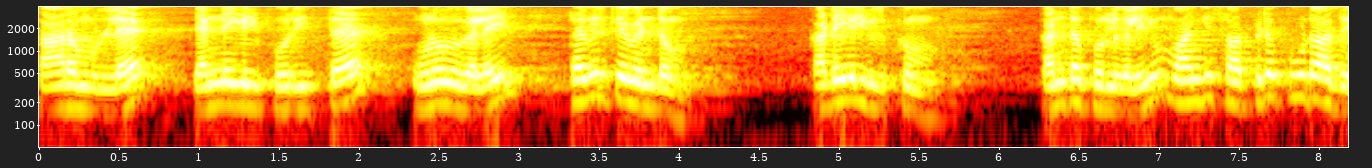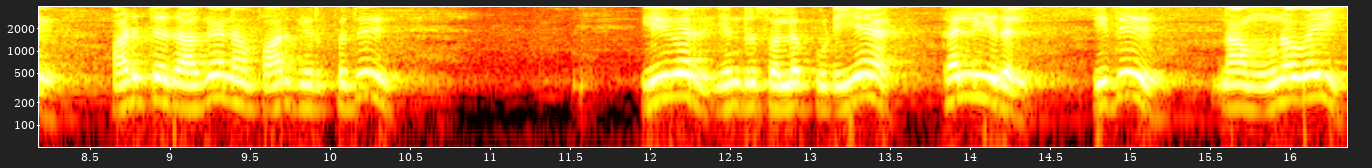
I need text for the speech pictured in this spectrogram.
காரமுள்ள எண்ணெயில் பொரித்த உணவுகளை தவிர்க்க வேண்டும். கடையில் விற்கும் கண்ட பொருள்களையும் வாங்கி சாப்பிடக்கூடாது. அடுத்ததாக நாம் பார்க்க இருப்பது லிவர் என்று சொல்லக்கூடிய கல்லீரல். இது நாம் உணவை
